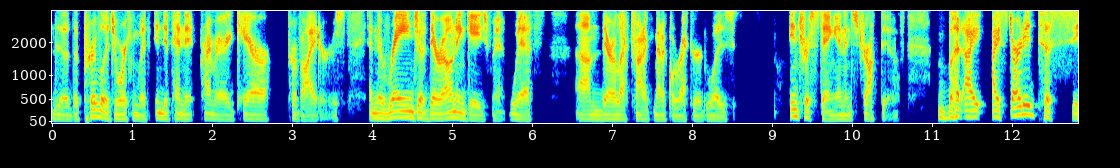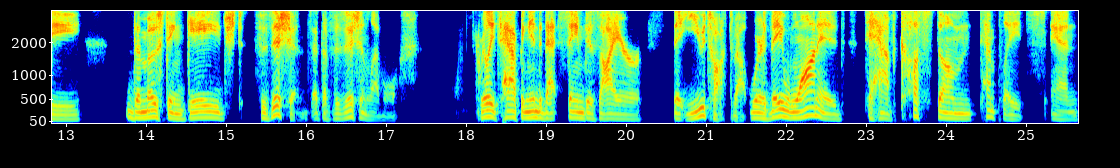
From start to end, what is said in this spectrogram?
the the privilege of working with independent primary care providers and the range of their own engagement with um, their electronic medical record was interesting and instructive. But I I started to see the most engaged physicians at the physician level really tapping into that same desire that you talked about, where they wanted to have custom templates and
